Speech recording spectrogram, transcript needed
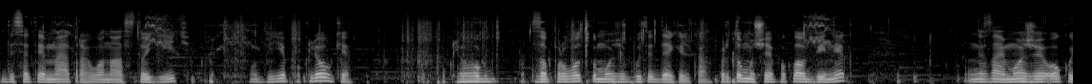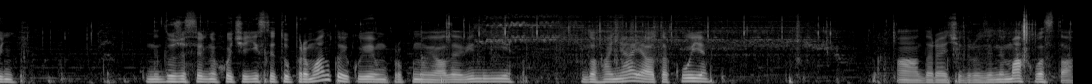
10 метрах вона стоїть. От є покльовки. Покльовок за проводку може бути декілька. При тому, що я поклав двійник. Не знаю, може окунь не дуже сильно хоче їсти ту приманку, яку я йому пропоную, але він її доганяє, атакує. А, до речі, друзі, нема хвоста.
